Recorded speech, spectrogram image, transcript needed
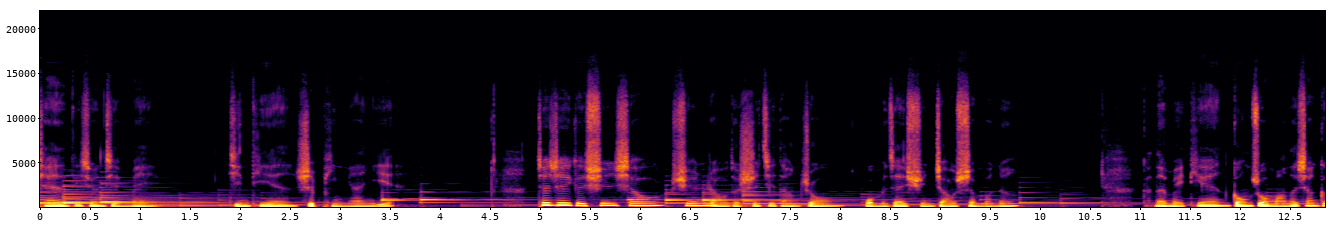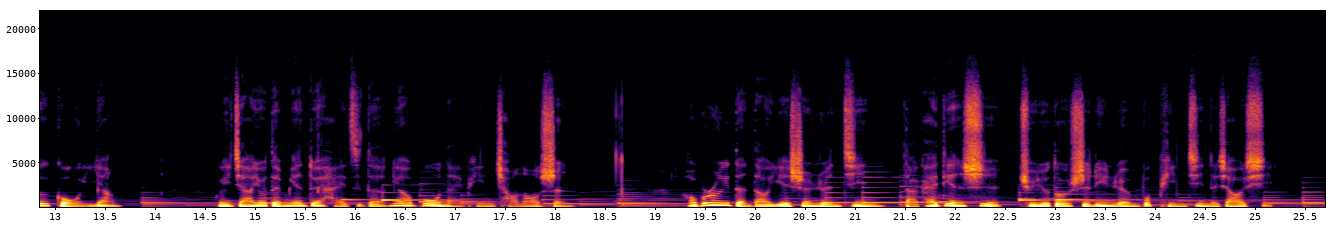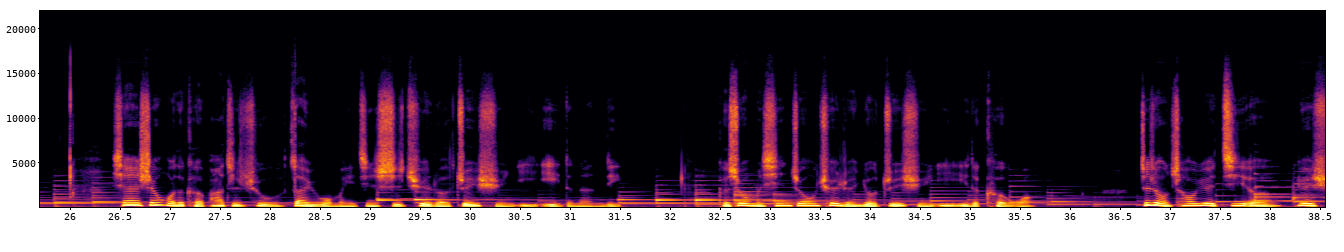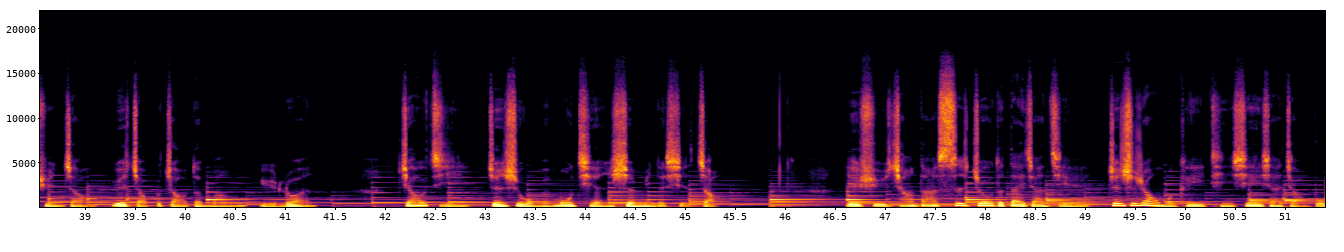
亲爱的弟兄姐妹，今天是平安夜。在这个喧嚣喧扰的世界当中，我们在寻找什么呢？可能每天工作忙得像个狗一样，回家又得面对孩子的尿布、奶瓶吵闹声。好不容易等到夜深人静，打开电视，却又都是令人不平静的消息。现在生活的可怕之处，在于我们已经失去了追寻意义的能力。可是我们心中却仍有追寻意义的渴望。这种超越饥饿、越寻找越找不着的忙与乱、焦急，正是我们目前生命的写照。也许长达四周的代价节，正是让我们可以停歇一下脚步，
